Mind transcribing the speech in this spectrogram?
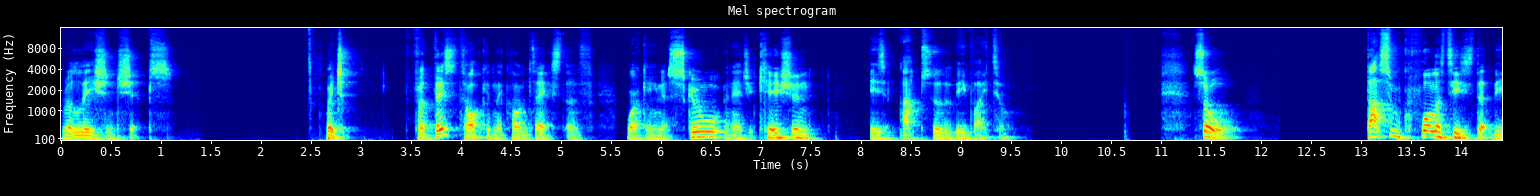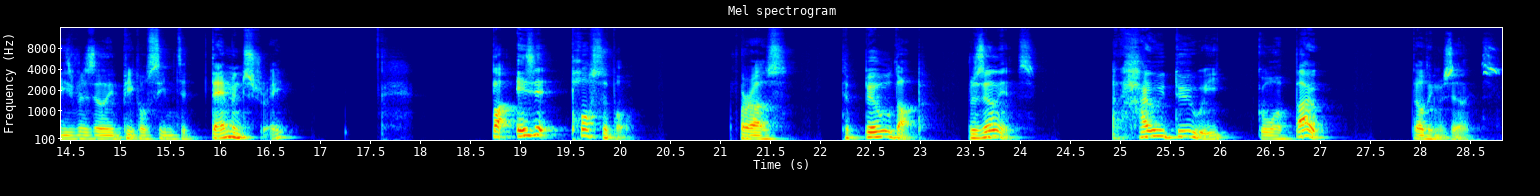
relationships which for this talk in the context of working in a school and education is absolutely vital. So, that's some qualities that these resilient people seem to demonstrate. But is it possible for us to build up resilience? And how do we go about building resilience?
